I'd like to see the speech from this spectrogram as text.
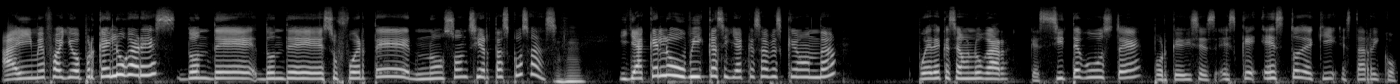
ahí me falló, porque hay lugares donde, donde su fuerte no son ciertas cosas. Y ya que lo ubicas y ya que sabes qué onda, puede que sea un lugar que sí te guste, porque dices, es que esto de aquí está rico.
